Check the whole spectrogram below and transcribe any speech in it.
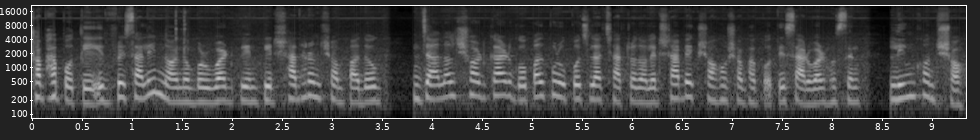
সভাপতি ইদ্রিস আলী, নয় নম্বর ওয়ার্ড বিএনপির সাধারণ সম্পাদক জালাল সরকার, গোপালপুর উপজেলা ছাত্রদলের সাবেক সহ সভাপতি সারওয়ার হোসেন, লিঙ্কন সহ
